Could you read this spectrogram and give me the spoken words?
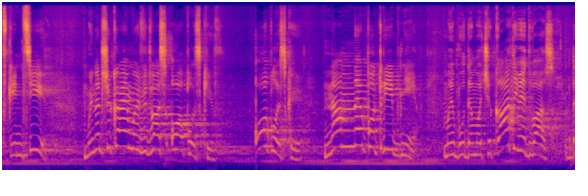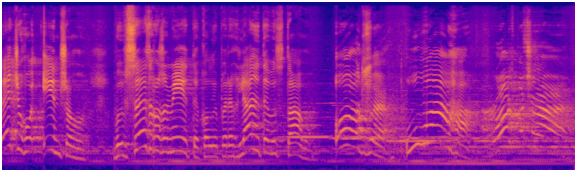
В кінці ми не чекаємо від вас оплесків. Оплески нам не потрібні. Ми будемо чекати від вас дечого іншого. Ви все зрозумієте, коли переглянете виставу. Отже, увага! Розпочинаємо!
